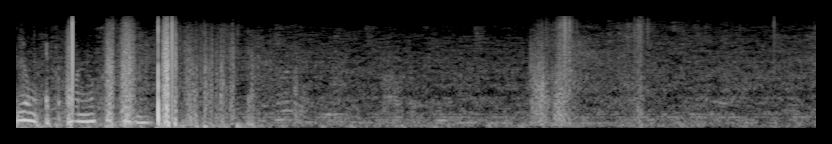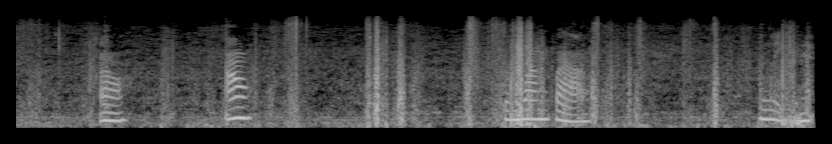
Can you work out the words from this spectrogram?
เรื่องแอดออนก็คือเป็น เอาเอาคนว่างเปล่าเมื่อยเนี่ย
